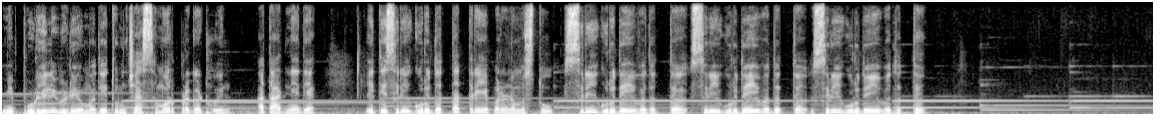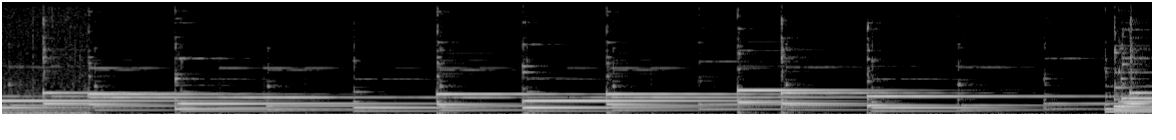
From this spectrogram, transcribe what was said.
मी पुढील व्हिडिओमध्ये तुमच्यासमोर प्रगट होईन. आता आज्ञा द्या. येथे श्री गुरु दत्तात्रेय परिणमस्तू श्री गुरुदैव दत्त श्री गुरुदैव दत्त श्री गुरुदैव दत्त. Música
